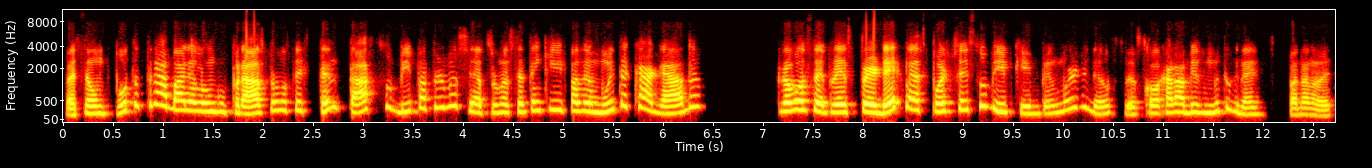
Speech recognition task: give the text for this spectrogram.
vai ser um puta trabalho a longo prazo para vocês tentar subir pra turma C. A turma C tem que fazer muita cagada pra você, pra eles perder class point pra vocês subir, porque, pelo amor de Deus, eles colocaram um abismo muito grande para noite.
